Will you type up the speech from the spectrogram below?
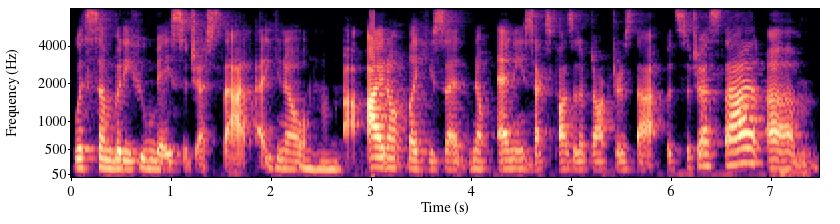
with somebody who may suggest that uh, you know mm-hmm. i don't like you said know any sex positive doctors that would suggest that um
